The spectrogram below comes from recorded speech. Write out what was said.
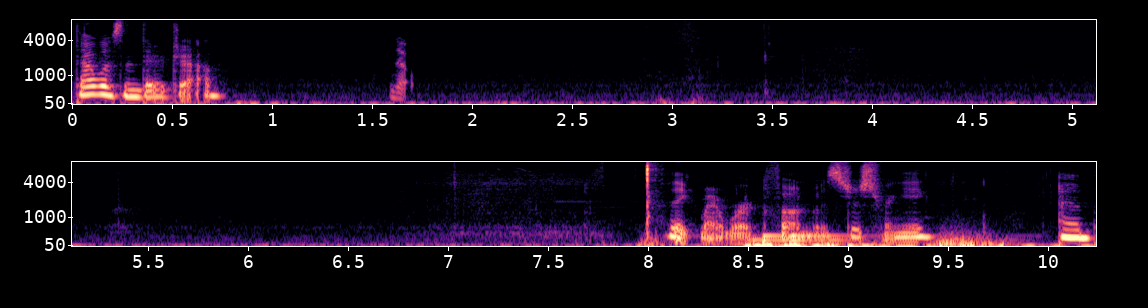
that wasn't their job. I think my work phone was just ringing. Um,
